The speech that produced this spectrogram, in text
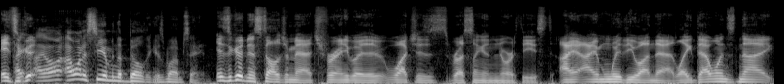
It's a I, good- I, want to see him in the building, is what I'm saying. It's a good nostalgia match for anybody that watches wrestling in the Northeast. I, I'm with you on that. Like that one's not a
